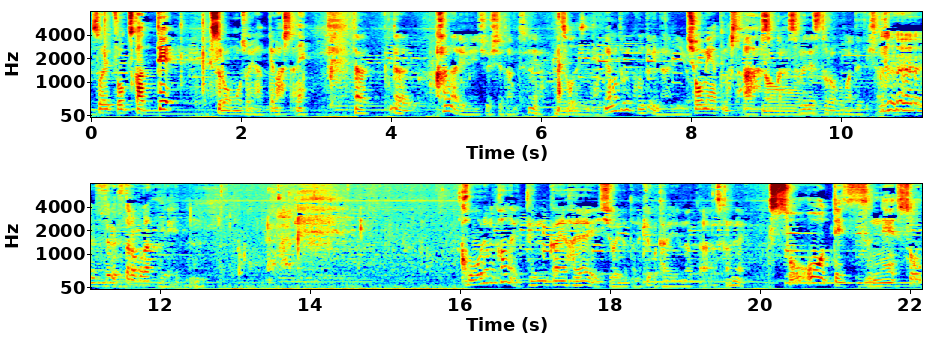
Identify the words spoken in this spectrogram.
そいつを使ってスローモーションやってましたね。だからだからかなり練習してたんですよね。あそうですね。山本君この時何を？照明やってました。ああそうか。それでストロボが出てきた。すぐストロボがあってこれもかなり展開早い芝居だったんで結構大変だったんですかね。そうですね。そう、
